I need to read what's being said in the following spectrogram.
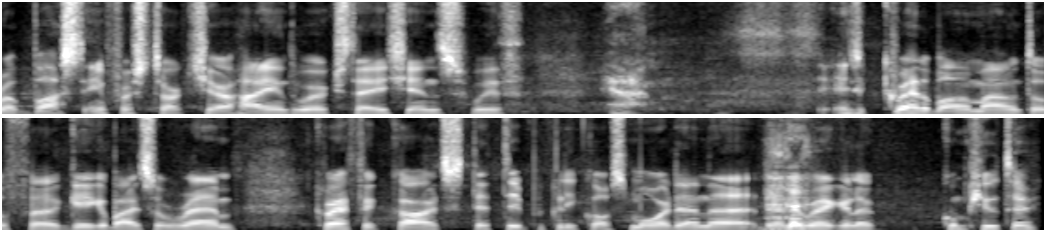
robust infrastructure, high-end workstations with yeah, incredible amount of uh, gigabytes of RAM, graphic cards that typically cost more than a, than a regular computer.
